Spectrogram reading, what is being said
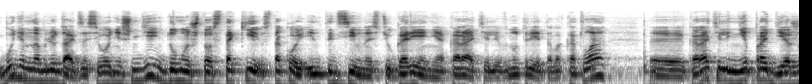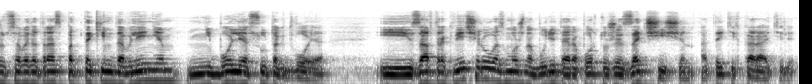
Будем наблюдать за сегодняшний день. Думаю, что с, таки, с такой интенсивностью горения карателей внутри этого котла э, каратели не продержатся в этот раз под таким давлением не более суток-двое. И завтра к вечеру, возможно, будет аэропорт уже зачищен от этих карателей.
